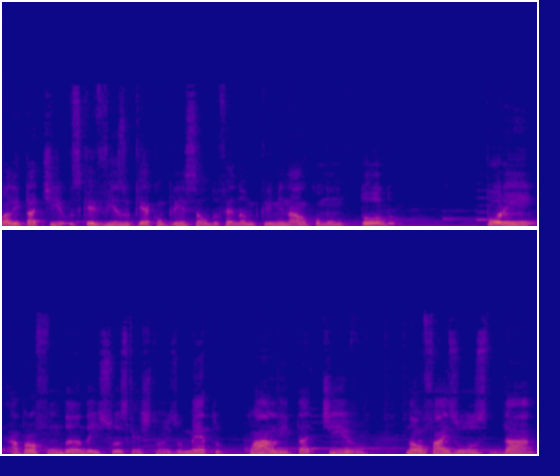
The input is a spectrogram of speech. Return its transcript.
qualitativos que visam que a compreensão do fenômeno criminal como um todo, porém aprofundando em suas questões. O método qualitativo não faz uso da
